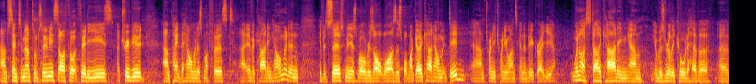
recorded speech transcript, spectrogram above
um, sentimental to me. So I thought 30 years, a tribute. um, paint the helmet as my first uh, ever karting helmet. And if it serves me as well result wise as what my go kart helmet did, um, 2021 is going to be a great year. When I started karting, um, it was really cool to have a, a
